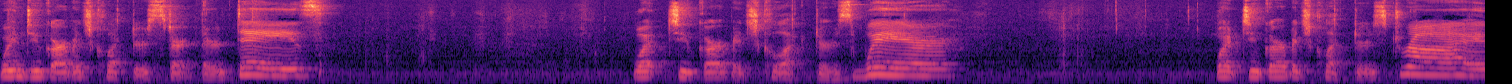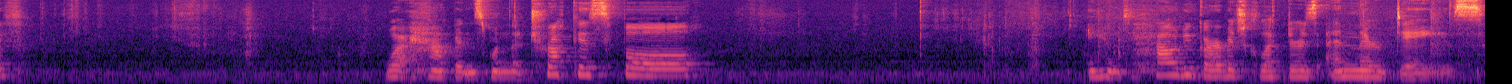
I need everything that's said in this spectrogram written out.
when do garbage collectors start their days? What do garbage collectors wear? What do garbage collectors drive? What happens when the truck is full? And how do garbage collectors end their days?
